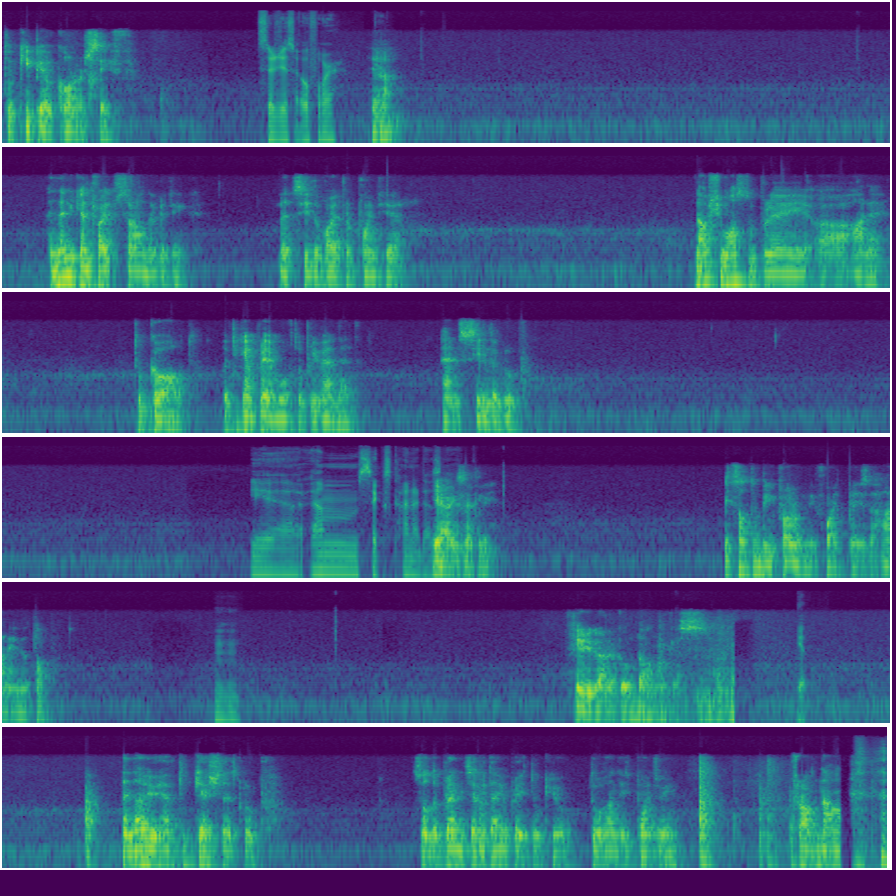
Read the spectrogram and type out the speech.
to keep your corner safe? So just 04. Yeah. And then you can try to surround everything. Let's see the vital point here. Now she wants to play uh, Hane to go out, but you can play a move to prevent that and seal the group. Yeah, M6 kind of does. Yeah, that. exactly. It's not a big problem if white plays the Hane in the top. Mm-hmm. Here you gotta go down, I guess. Yep. And now you have to catch that group. So the plan is every time you play 2Q, 200 points win. From now,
